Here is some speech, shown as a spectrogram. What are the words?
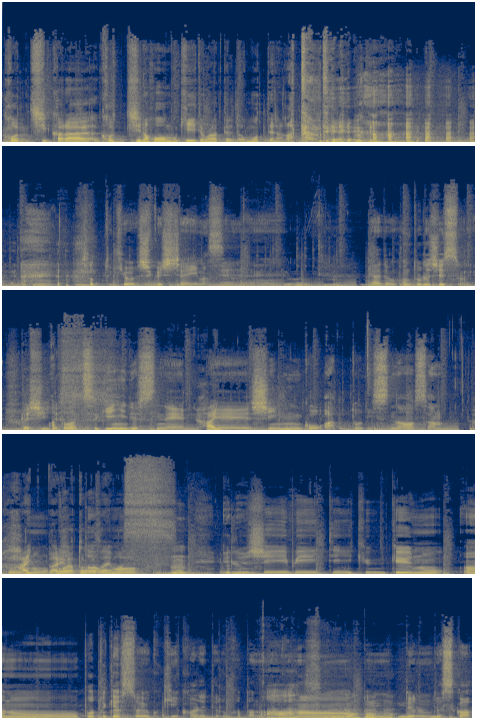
こっちからこっちの方も聞いてもらってるとは思ってなかったんで。ちょっと恐縮しちゃいますよね。いやでも本当嬉しいですよね。嬉しいです。あとは次にですね、はい。えー、シンゴアットリスナーさん。はいありがとうございます。うん、LGBTQ 系の、あのーポッドキャストをよく聞かれてる方なのかなと思ってるんですが、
